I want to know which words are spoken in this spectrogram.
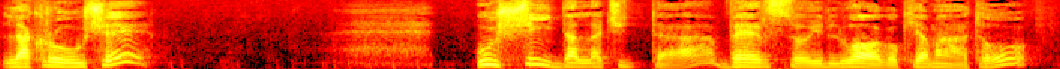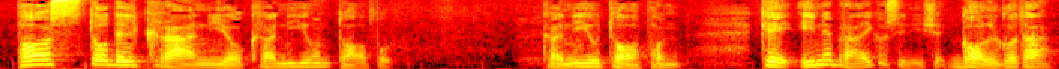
la croce, uscì dalla città verso il luogo chiamato posto del cranio, cranion topo, craniutopon, che in ebraico si dice Golgota.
